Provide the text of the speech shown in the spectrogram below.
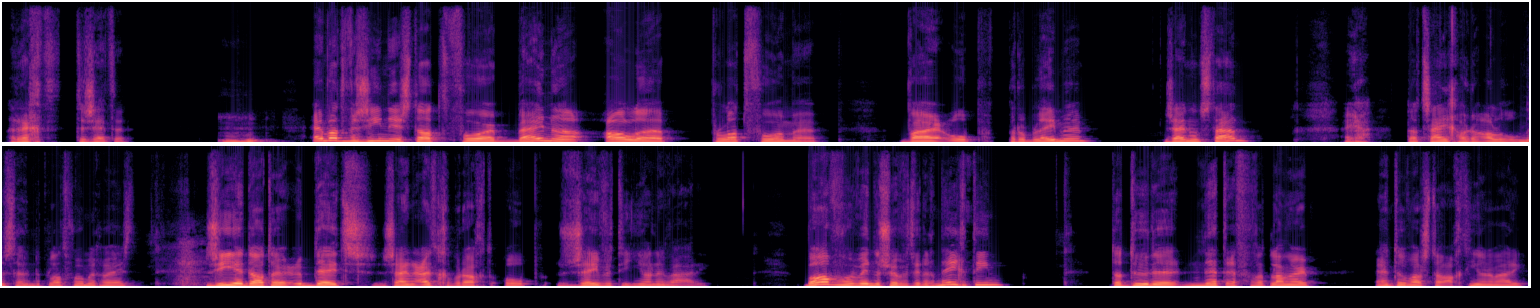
recht te zetten. Mhm. En wat we zien is dat voor bijna alle platformen waarop problemen zijn ontstaan, nou ja, dat zijn gewoon alle ondersteunende platformen geweest, zie je dat er updates zijn uitgebracht op 17 januari. Behalve voor Windows Server 2019, dat duurde net even wat langer en toen was het al 18 januari.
